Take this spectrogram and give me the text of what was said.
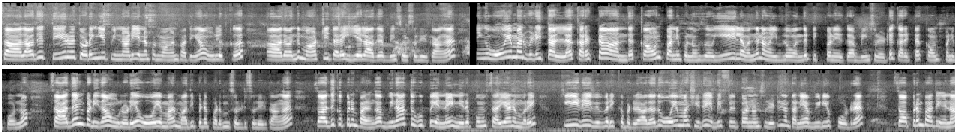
ஸோ அதாவது தேர்வு தொடங்கிய பின்னாடி என்ன பண்ணுவாங்கன்னு பார்த்தீங்கன்னா உங்களுக்கு அதை வந்து மாற்றி தர இயலாது அப்படின்னு சொல்லி சொல்லியிருக்காங்க. நீங்கள் ஓஎம்ஆர் விடைத்தாளில் கரெக்டாக அந்த கவுண்ட் பண்ணி போடணும். ஸோ ஏயில் வந்து நாங்கள் இவ்வளோ வந்து டிக் பண்ணியிருக்கேன் அப்படின்னு சொல்லிட்டு கரெக்டாக கவுண்ட் பண்ணி போடணும். ஸோ அதன்படி தான் உங்களுடைய ஓஎம்ஆர் மதிப்பிடப்படும் சொல்லிட்டு சொல்லியிருக்காங்க. ஸோ அதுக்கப்புறம் பாருங்கள் வினா தொகுப்பு எண்ணை நிரப்பும் சரியான முறை கீழே விவரிக்கப்பட்டுள்ளது. அதாவது ஓஎம்ஆர் ஷீட்டை எப்படி ஃபில் பண்ணணும்னு சொல்லிட்டு நான் தனியாக வீடியோ போடுறேன். ஸோ அப்புறம் பார்த்தீங்கன்னா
